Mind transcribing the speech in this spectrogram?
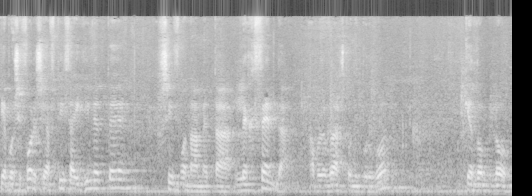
Η αποσυμφόρηση αυτή θα γίνεται σύμφωνα με τα λεχθέντα από πλευράς των Υπουργών και εδώ μιλώ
